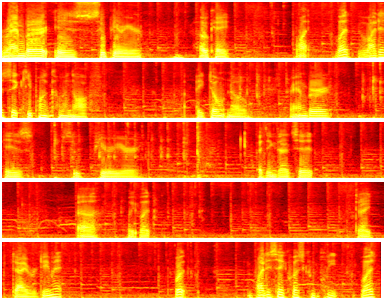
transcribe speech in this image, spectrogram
Ramber is superior. Okay. What? What? Why does it keep on coming off? I don't know. Ramber is superior. I think that's it. Uh, wait, what? Did I, did I redeem it? What? Why did it say quest complete? What?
